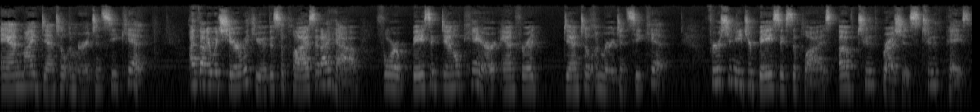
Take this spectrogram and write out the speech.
and my dental emergency kit. I thought I would share with you the supplies that I have for basic dental care and for a dental emergency kit. First, you need your basic supplies of toothbrushes, toothpaste.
